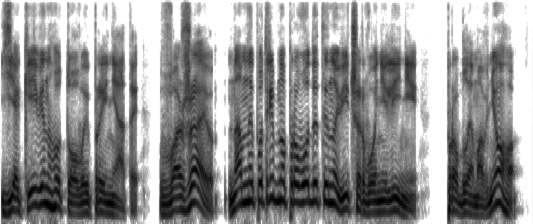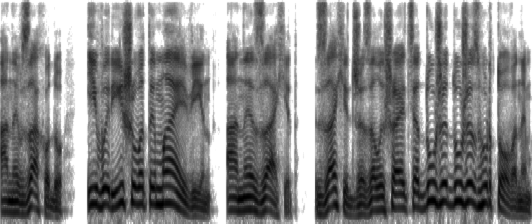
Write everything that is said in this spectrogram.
який він готовий прийняти. Вважаю, нам не потрібно проводити нові червоні лінії. Проблема в нього, а не в заходу. І вирішувати має він, а не захід. Захід же залишається дуже дуже згуртованим,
